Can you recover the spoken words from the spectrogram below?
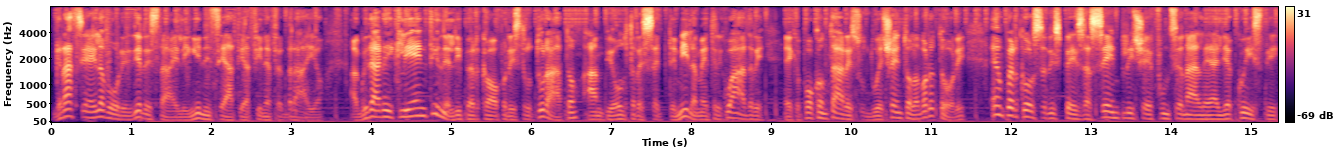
grazie ai lavori di restyling iniziati a fine febbraio. A guidare i clienti nell'Ipercoop ristrutturato, ampio oltre 7.000 metri quadri e che può contare su 200 lavoratori, è un percorso di spesa semplice e funzionale agli acquisti,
